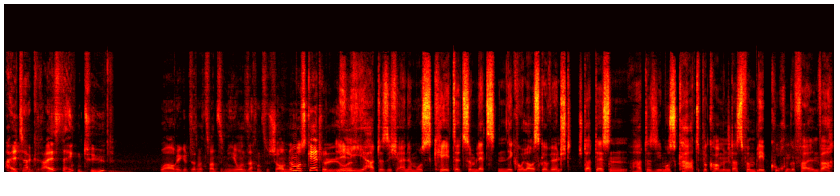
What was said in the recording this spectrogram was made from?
Alter Greis, da hängt ein Typ? Wow, hier gibt es erstmal 20 Millionen Sachen zu schauen. Eine Muskete läuft. Lilly hatte sich eine Muskete zum letzten Nikolaus gewünscht. Stattdessen hatte sie Muskat bekommen, das vom Lebkuchen gefallen war.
